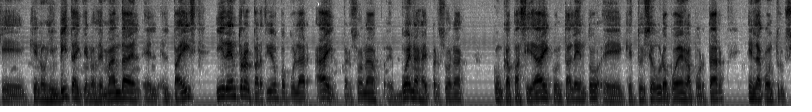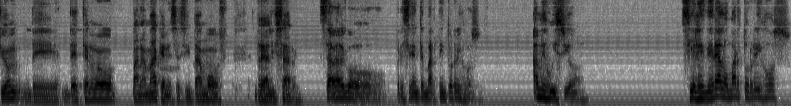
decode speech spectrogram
que, nos invita y que nos demanda el, el, país. Y dentro del Partido Popular hay personas eh, buenas, hay personas con capacidad y con talento eh, que estoy seguro pueden aportar en la construcción de, de este nuevo Panamá que necesitamos realizar. ¿Sabe algo, presidente Martín Torrijos? A mi juicio, si el general Omar Torrijos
